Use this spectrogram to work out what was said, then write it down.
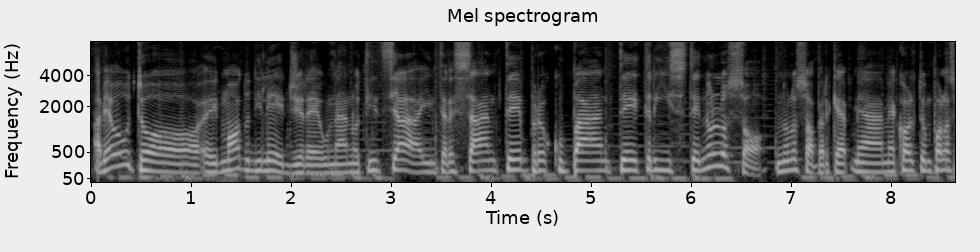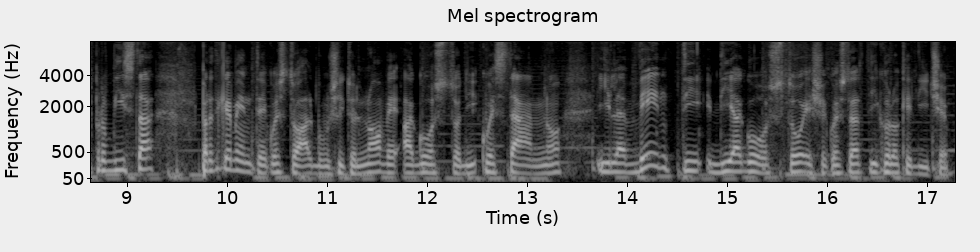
Abbiamo avuto eh, modo di leggere una notizia interessante, preoccupante, triste. Non lo so, non lo so perché mi ha, mi ha colto un po' la sprovvista. Praticamente questo album uscito il 9 agosto di quest'anno. Il 20 di agosto esce questo articolo che dice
